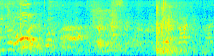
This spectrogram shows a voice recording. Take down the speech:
You come. Oh! Yeah, not, not.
